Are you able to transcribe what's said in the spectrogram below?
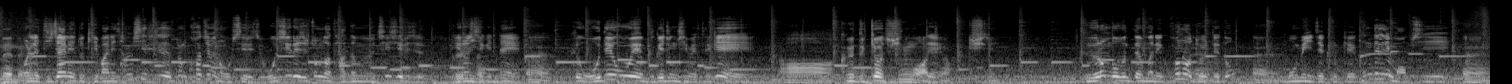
네네. 원래 디자인이 또 기반이 3 시리즈 좀 커지면 5 시리즈, 5 시리즈 좀 더 다듬으면 7 시리즈 이런 그렇죠. 식인데 예. 그 5대 5의 무게 중심에 되게 아, 그게 느껴지시는 것 네. 같아요. 확실히. 그런 부분 때문에 코너 돌 때도 예. 몸이 이제 그렇게 흔들림 없이 예.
